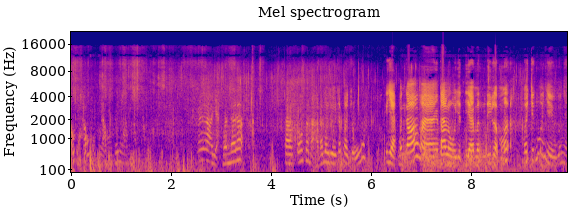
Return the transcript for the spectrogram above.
đảo đảo một vòng cái nha cái ờ, dạt bên đó đó. Sao có cái đà đó bao vô chắc là chủ. Cái dạt bên đó mà người ta lùi dịch về mình đi lụm á, mới trứng mới nhiều quá nha.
